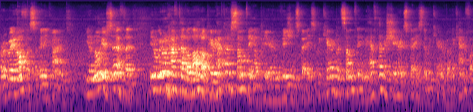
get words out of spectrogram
or a great office of any kind, you know yourself that you know, we don't have to have a lot up here. We have to have something up here in the vision space. We care about something. We have to have a shared space that we care about, a campfire.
